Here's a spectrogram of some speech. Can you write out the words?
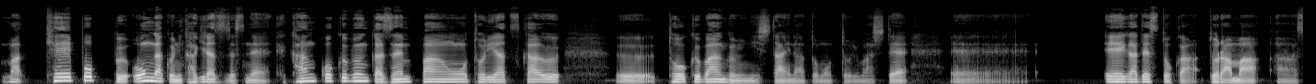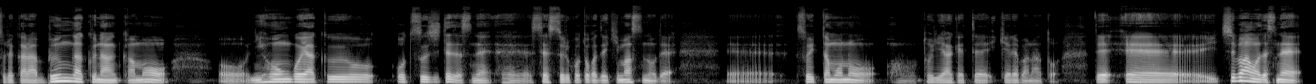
まあ、K-POP 音楽に限らずですね、韓国文化全般を取り扱うトーク番組にしたいなと思っておりまして、えー映画ですとかドラマ、それから文学なんかも日本語訳を通じてですね、えー接することができますので、えーそういったものを取り上げていければなと。で、えー一番はですね、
